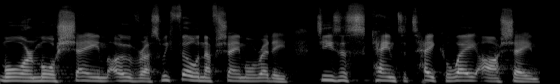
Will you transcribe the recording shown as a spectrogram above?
more and more shame over us. We feel enough shame already. Jesus came to take away our shame,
